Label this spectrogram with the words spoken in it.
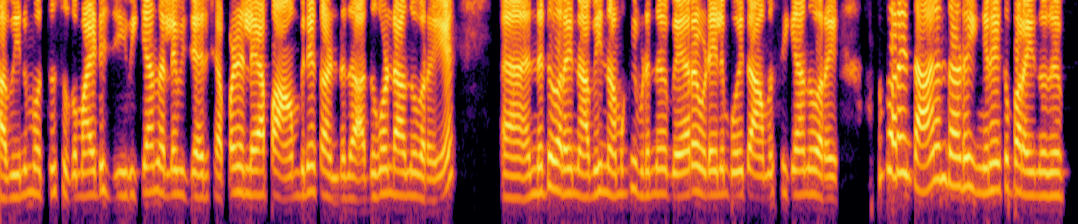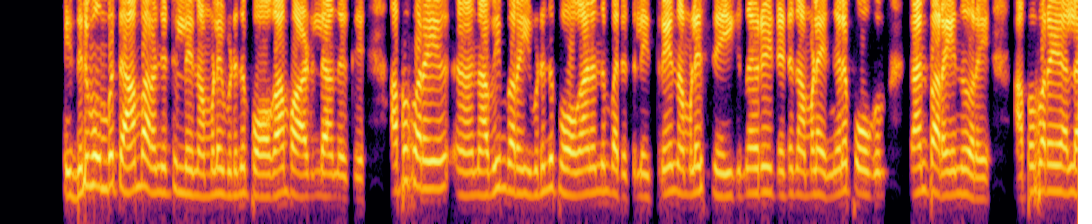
നവീനും ഒത്ത് സുഖമായിട്ട് ജീവിക്കാന്നല്ലേ വിചാരിച്ചു. അപ്പോഴല്ലേ ആ പാമ്പിനെ കണ്ടത്. അതുകൊണ്ടാന്ന് പറയേ. എന്നിട്ട് പറയും നവീൻ നമുക്ക് ഇവിടുന്ന് വേറെ എവിടെയെങ്കിലും പോയി താമസിക്കാന്ന് പറയും. അപ്പൊ പറയും താൻ എന്താടോ ഇങ്ങനെയൊക്കെ പറയുന്നത്? ഇതിനു മുമ്പ് താൻ പറഞ്ഞിട്ടില്ലേ നമ്മൾ ഇവിടുന്ന് പോകാൻ പാടില്ല എന്നൊക്കെ. അപ്പൊ പറയും നവീൻ പറയും ഇവിടുന്ന് പോകാനൊന്നും പറ്റത്തില്ല. ഇത്രയും നമ്മളെ സ്നേഹിക്കുന്നവരെ ഇട്ടിട്ട് നമ്മൾ എങ്ങനെ പോകും? താൻ പറയുന്നു പറയും. അപ്പൊ പറയും അല്ല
